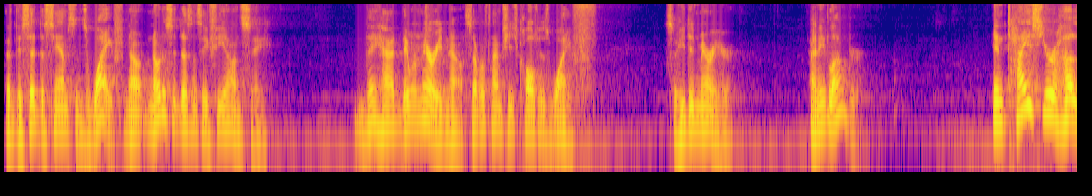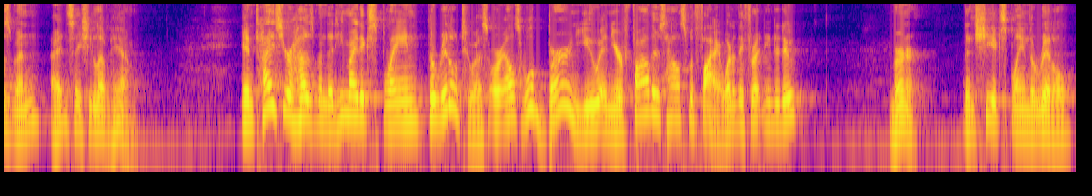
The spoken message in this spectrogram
that they said to Samson's wife. Now, notice it doesn't say fiance. They had they were married now. Several times she's called his wife. So he did marry her. And he loved her. Entice your husband. I didn't say she loved him. Entice your husband that he might explain the riddle to us, or else we'll burn you and your father's house with fire. What are they threatening to do? Burn her. Then she explained the riddle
